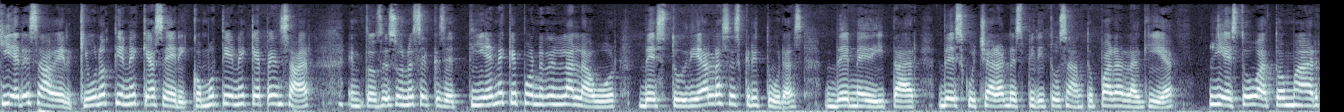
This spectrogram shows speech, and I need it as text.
quiere saber qué uno tiene que hacer y cómo tiene que pensar, entonces uno es el que se tiene que poner en la labor de estudiar las escrituras, de meditar, de escuchar al Espíritu Santo para la guía. Y esto va a tomar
